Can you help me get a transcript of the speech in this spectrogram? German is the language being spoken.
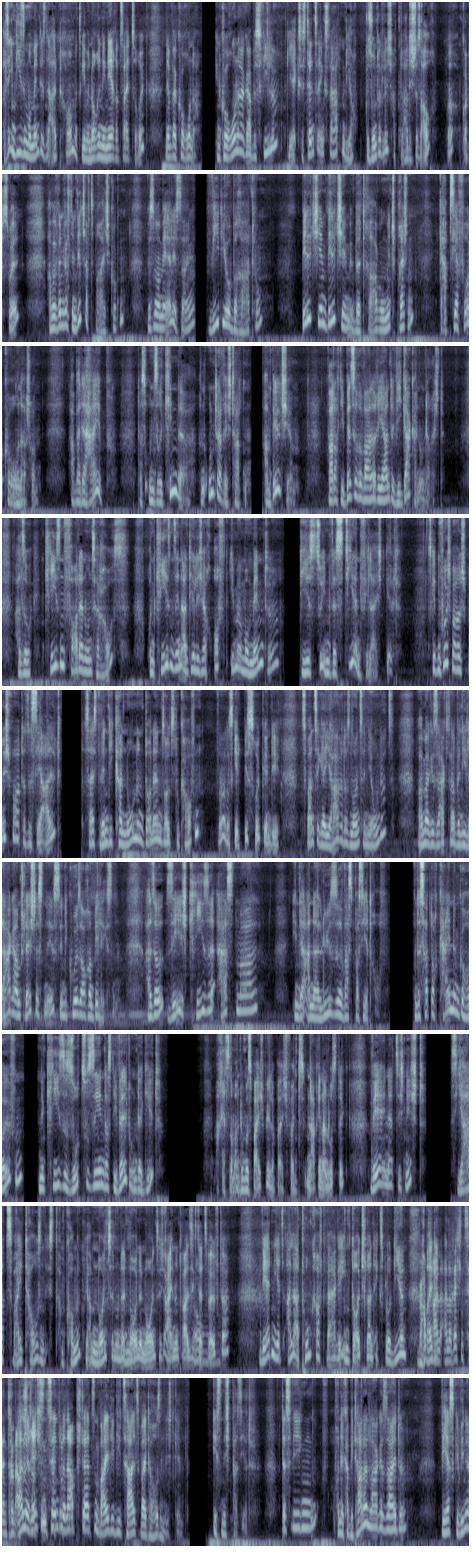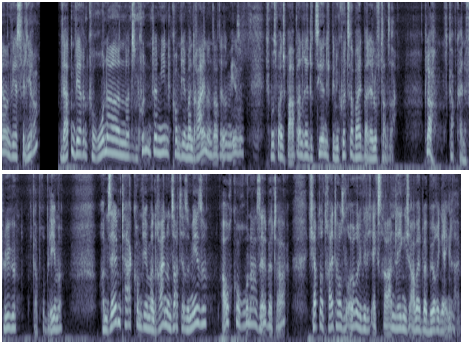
Also in diesem Moment ist ein Albtraum, jetzt gehen wir noch in die nähere Zeit zurück, nennen wir Corona. In Corona gab es viele, die Existenzängste hatten, die auch gesundheitlich, hatte, hatte ich das auch, ja, um Gottes Willen. Aber wenn wir auf den Wirtschaftsbereich gucken, müssen wir mal ehrlich sein, Videoberatung, Bildschirm-Bildschirmübertragung mit Sprechen gab es ja vor Corona schon. Aber der Hype, dass unsere Kinder einen Unterricht hatten am Bildschirm, war doch die bessere Variante wie gar kein Unterricht. Also Krisen fordern uns heraus und Krisen sind natürlich auch oft immer Momente, die es zu investieren vielleicht gilt. Es gibt ein furchtbares Sprichwort, das ist sehr alt. Das heißt, wenn die Kanonen donnern, sollst du kaufen. Ja, das geht bis rück in die 20er Jahre des 19. Jahrhunderts, weil man gesagt hat, wenn die Lage am schlechtesten ist, sind die Kurse auch am billigsten. Also sehe ich Krise erstmal in der Analyse, was passiert drauf. Und es hat doch keinem geholfen, eine Krise so zu sehen, dass die Welt untergeht. Ich mache jetzt nochmal ein dummes Beispiel, aber ich fand es im Nachhinein lustig. Wer erinnert sich nicht? Das Jahr 2000 ist am Kommen. Wir haben 1999, 31.12. Oh werden jetzt alle Atomkraftwerke in Deutschland explodieren. Überhaupt weil alle, alle Rechenzentren abstürzen. Alle Rechenzentren abstürzen, weil die die Zahl 2000 nicht kennen. Ist nicht passiert. Deswegen von der Kapitalanlageseite, wer ist Gewinner und wer ist Verlierer? Wir hatten während Corona einen, Kundentermin, kommt jemand rein und sagt, also, ich muss meinen Sparplan reduzieren, ich bin in Kurzarbeit bei der Lufthansa. Klar, es gab keine Flüge, es gab Probleme. am selben Tag kommt jemand rein und sagt, also Mese, auch Corona, selber Tag. Ich habe noch 3000 Euro, die will ich extra anlegen. Ich arbeite bei Böhringer Ingelheim.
